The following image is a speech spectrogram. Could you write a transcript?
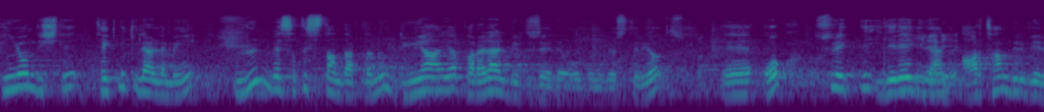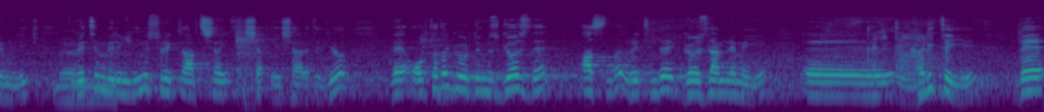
pinyon dişli teknik ilerlemeyi ürün ve satış standartlarının dünyaya paralel bir düzeyde olduğunu gösteriyor. Ee, ok sürekli ileriye giden, artan bir verimlilik, üretim verimliliğinin sürekli artışına işa- işaret ediyor. Ve ortada gördüğümüz göz de aslında üretimde gözlemlemeyi, e, kaliteyi ve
